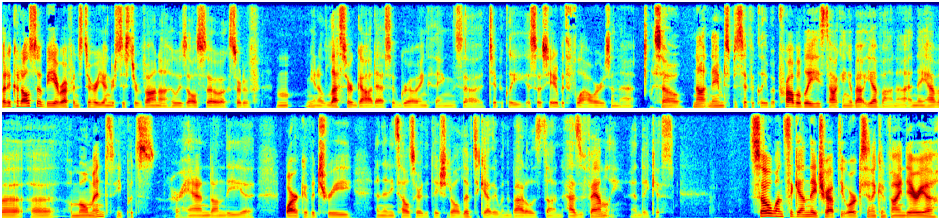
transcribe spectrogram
but it could also be a reference to her younger sister Vana, who is also a sort of you know lesser goddess of growing things, uh, typically associated with flowers and that. So not named specifically, but probably he's talking about Yavanna, and they have a a, a moment. He puts her hand on the uh, bark of a tree, and then he tells her that they should all live together when the battle is done as a family, and they kiss. So once again, they trap the orcs in a confined area.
